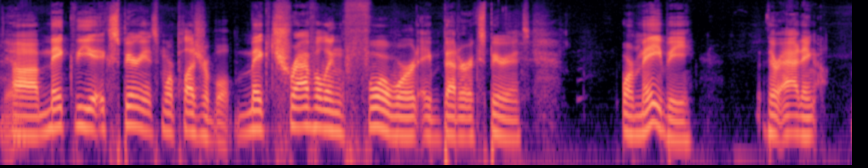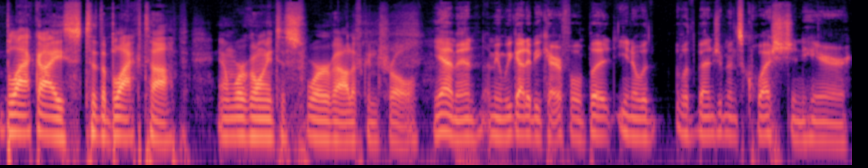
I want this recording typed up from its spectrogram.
Yeah. Uh, make the experience more pleasurable. Make traveling forward a better experience. Or maybe they're adding black ice to the blacktop and we're going to swerve out of control. Yeah, man. I mean, we got to be careful. But you know, with with Benjamin's question here,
